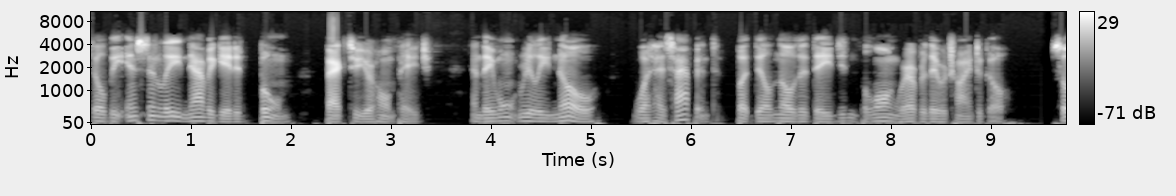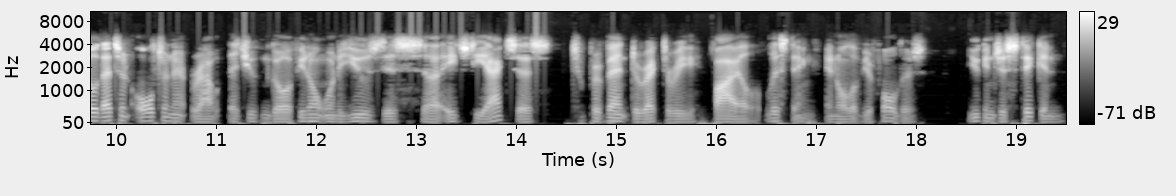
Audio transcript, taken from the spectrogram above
they'll be instantly navigated, boom, back to your home page. And they won't really know what has happened, but they'll know that they didn't belong wherever they were trying to go. So that's an alternate route that you can go if you don't want to use this uh, htaccess to prevent directory file listing in all of your folders. You can just stick an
